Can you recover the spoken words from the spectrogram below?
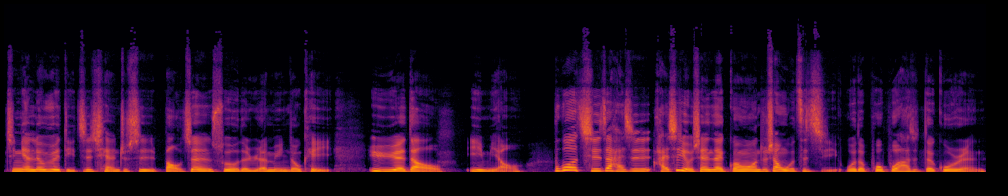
今年六月底之前，就是保证所有的人民都可以。预约到疫苗，不过其实这还是还是有些人在观望。就像我自己，我的婆婆她是德国人，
